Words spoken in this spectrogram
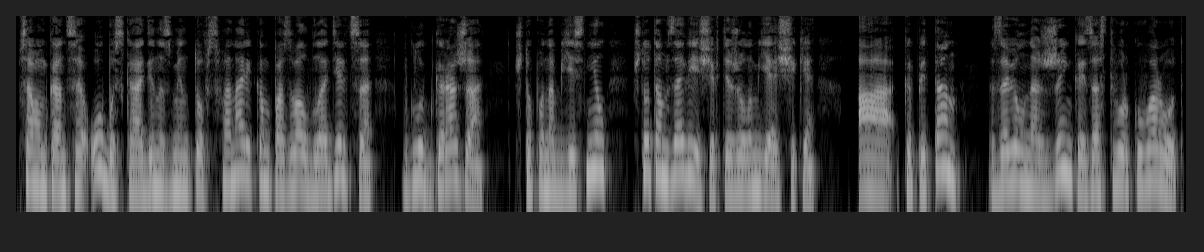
В самом конце обыска один из ментов с фонариком позвал владельца вглубь гаража, чтобы он объяснил, что там за вещи в тяжелом ящике, а капитан завел нас с Женькой за створку ворот.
